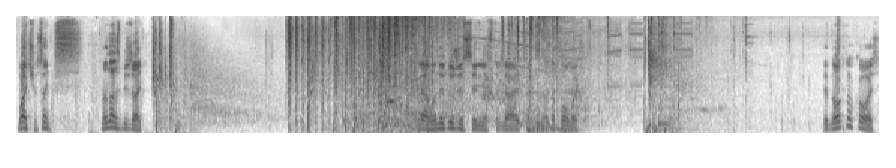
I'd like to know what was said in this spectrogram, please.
Бачу, Сань! На нас біжать. Бля, вони дуже сильно стріляють, Сань, надо помощь. Ти нокнув когось?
